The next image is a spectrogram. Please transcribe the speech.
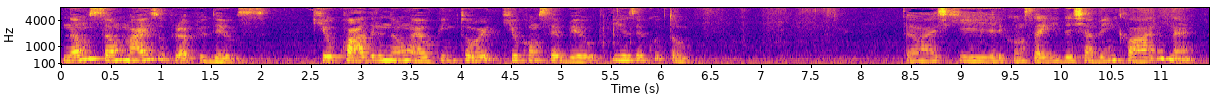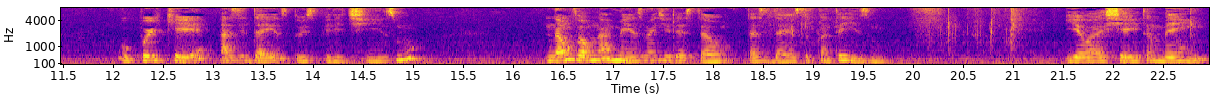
não são mais o próprio Deus, que o quadro não é o pintor que o concebeu e executou. Então acho que ele consegue deixar bem claro, né, o porquê as ideias do espiritismo não vão na mesma direção das ideias do panteísmo. E eu achei também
